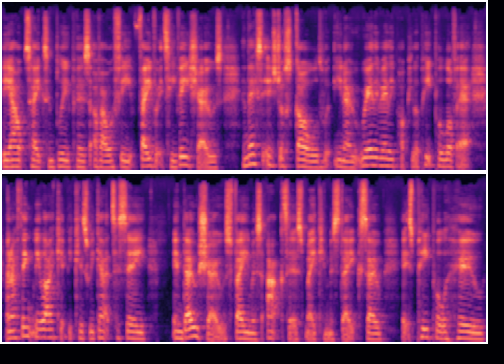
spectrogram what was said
the outtakes and bloopers of our favourite TV shows. And this is just gold, you know, really, really popular. People love it. And I think we like it because we get to see in those shows famous actors making mistakes. So it's people who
